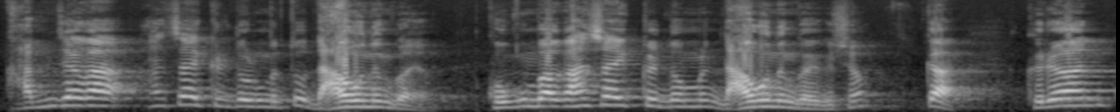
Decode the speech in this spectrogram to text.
감자가 한 사이클 돌면 또 나오는 거예요. 고구마가 한 사이클 돌면 나오는 거예요. 그죠? 그러니까 그러한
